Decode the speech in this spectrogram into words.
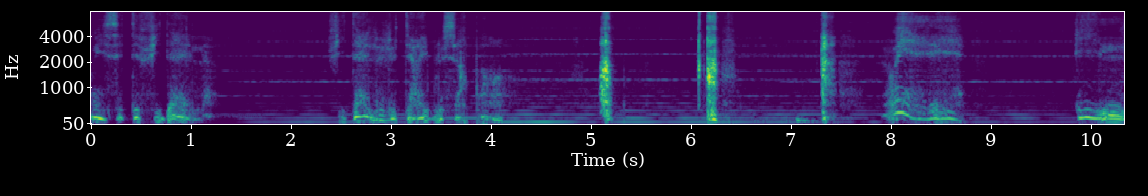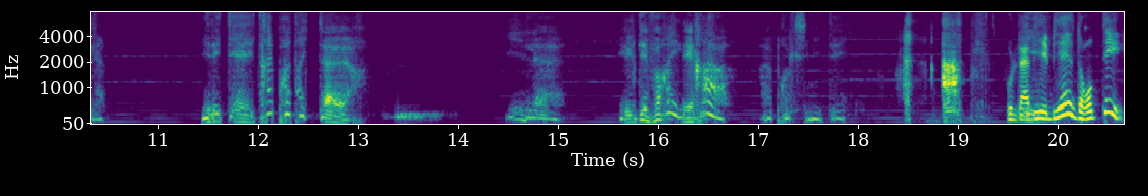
Oui, c'était Fidèle. Fidèle, le terrible serpent. Ah, ah, ah, oui. Il... Il était très protecteur. Il... il dévorait les rats à proximité. Vous l'aviez bien dompté.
